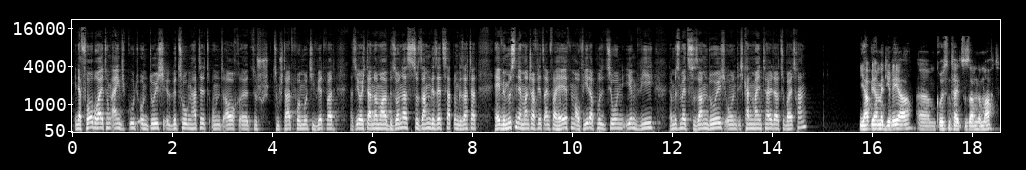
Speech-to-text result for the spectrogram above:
in der Vorbereitung eigentlich gut und durchgezogen hattet und auch äh, zu, zum Start voll motiviert wart, dass ihr euch dann nochmal besonders zusammengesetzt habt und gesagt habt, hey, wir müssen der Mannschaft jetzt einfach helfen, auf jeder Position irgendwie, da müssen wir jetzt zusammen durch und ich kann meinen Teil dazu beitragen? Ja, wir haben ja die Reha ähm, größtenteils zusammen gemacht.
